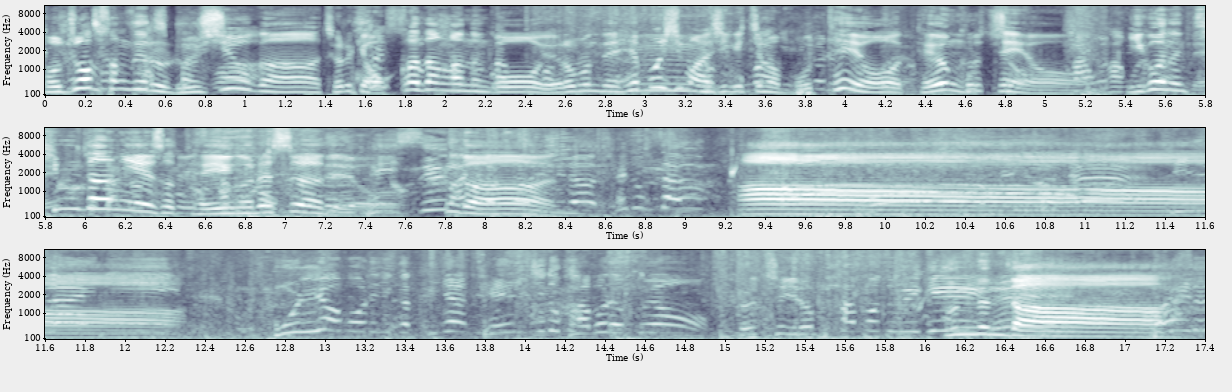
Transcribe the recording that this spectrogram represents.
저 조합 상대로 루시우가 저렇게 억가당하는 거 여러분들 해보시면 아시겠지만 못해요 대응 못해요 이거는 팀 단위에서 대응을 했어야 돼요 최종 싸움. 아 그렇죠. 이런 파머드 위기. 붙는다 파이드.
